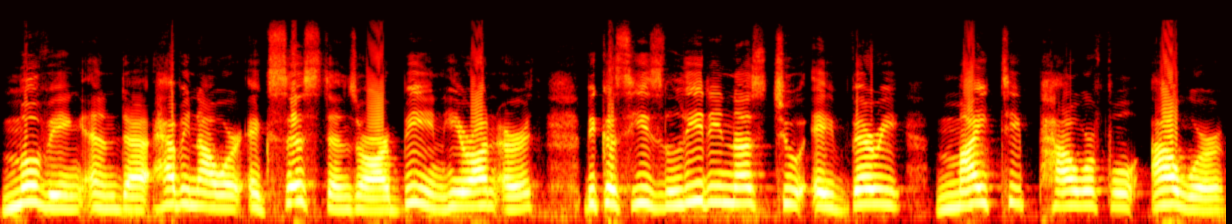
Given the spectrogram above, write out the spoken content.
moving and uh, having our existence or our being here on earth because he's leading us to a very mighty powerful hour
